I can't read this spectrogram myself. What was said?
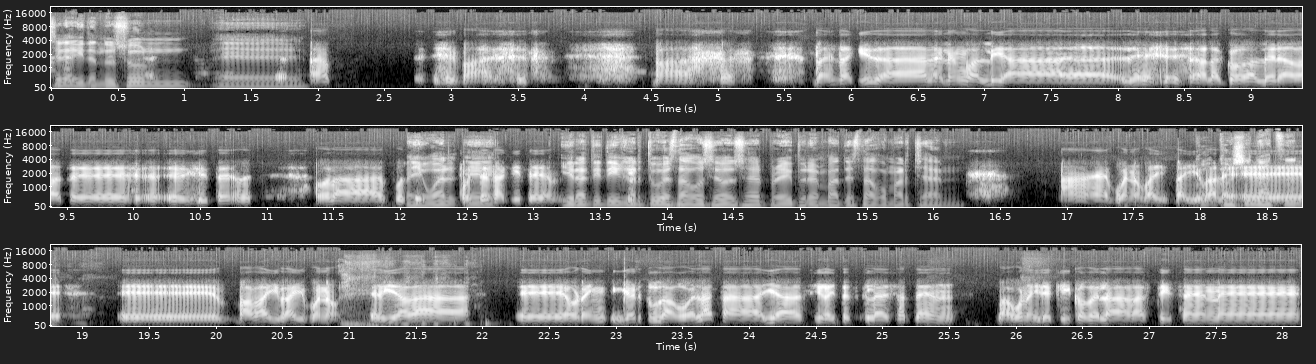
Zer egiten duzun? Eh, Eh, ba, ez, ba, ba ez dakit, da, lehenengo aldia eh, alako galdera bat eh, egiten. Hola, pues, Baina igual, pues ez dakit, eh. irratitik gertu ez dago zeo zer proiekturen bat, ez dago martxan. Ah, eh, bueno, bai, bai, bale. Eh, eh, ba, bai, bai, bueno, egia da, eh, orain gertu dagoela, eta ja zigaitezkela esaten, ba, bueno, irekiko dela gaztizen eh,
